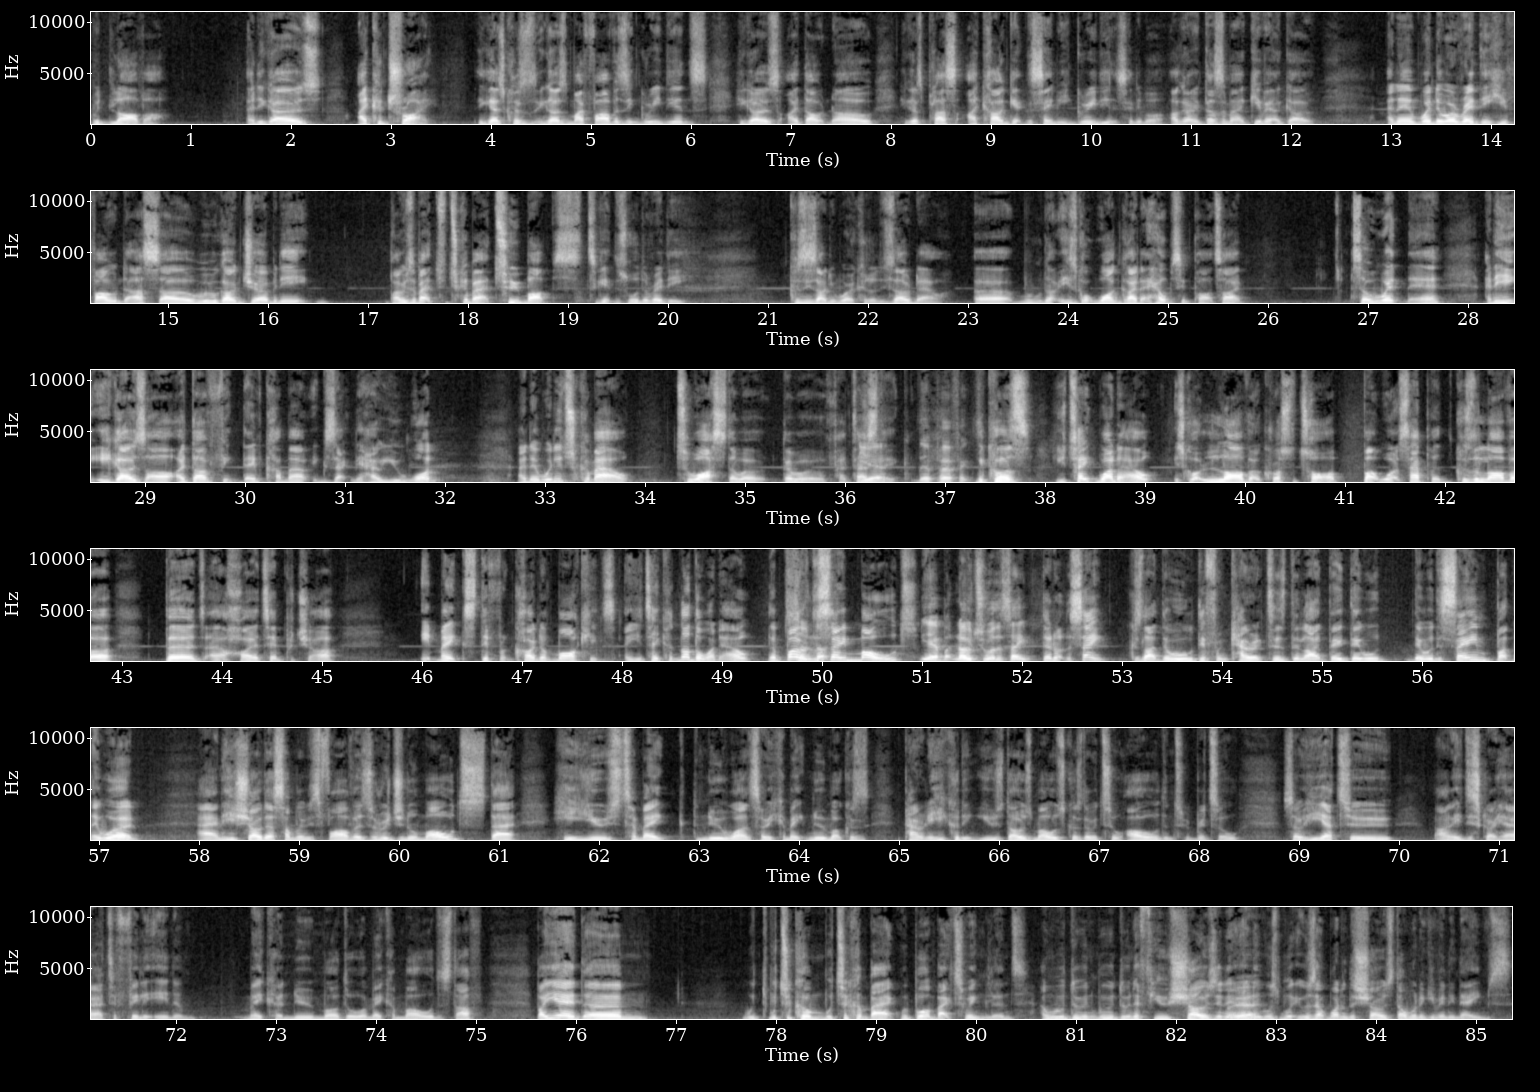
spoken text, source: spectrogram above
with lava." And he goes, "I can try." He goes, "Because he goes, my father's ingredients." He goes, "I don't know." He goes, "Plus, I can't get the same ingredients anymore." I go, "It doesn't matter. Give it a go." And then when they were ready, he phoned us. So we were going to Germany. But it was about it took about two months to get this order ready because he's only working on his own now. Uh, he's got one guy that helps him part time. So we went there, and he, he goes, "Oh, I don't think they've come out exactly how you want." And then when it took them out, to us they were they were fantastic. yeah, they're perfect. because you take one out, it's got lava across the top. But what's happened because the lava burns at a higher temperature, it makes different kind of markings. And you take another one out, they're both So the no- same molds. yeah, but no two are the same. They're not the same because like they're all different characters. They're like they they were they were the same, but they weren't. And he showed us some of his father's original molds that he used to make the new ones, so he can make new molds. Because apparently he couldn't use those molds because they were too old and too brittle. So he had to, oh, he described how he had to fill it in and make a new model and make a mold and stuff. But yeah, the, um, we, we took them we took 'em back. We brought them back to England, and we were doing we were doing a few shows, innit? Yeah. And it was it was at one of the shows. Don't want to give any names.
